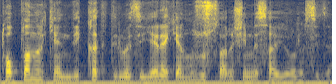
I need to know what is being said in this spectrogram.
Toplanırken dikkat edilmesi gereken hususları şimdi sayıyoruz size.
